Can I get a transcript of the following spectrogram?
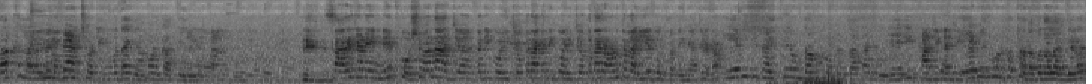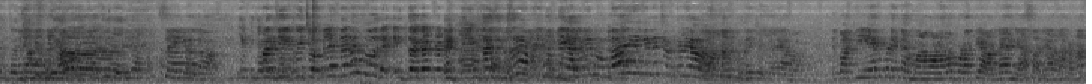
ਲੱਖ ਲੱਖ ਮੇਰੀ ਭੈਣ ਛੋਟੀ ਨੂੰ ਵਧਾਈਆਂ ਹੋਣ ਕਾਕੇ ਨੂੰ। ਸਾਰੇ ਜਣੇ ਇੰਨੇ ਖੁਸ਼ ਹਨ ਅੱਜ ਕਦੀ ਕੋਈ ਚੁੱਕਦਾ ਕਦੀ ਕੋਈ ਚੁੱਕਦਾ ਰੌਣਕ ਲਾਈ ਹੈ ਗੁਰਫਤਿਹ ਨੇ ਅੱਜ ਹਨਾ? ਇਹ ਵੀ ਜਿੱਦਾਂ ਇੱਥੇ ਆਉਂਦਾ ਹੁਣ ਤਾਂ ਤੁਹਾਡੇ ਕੋਲ ਇਹ ਹਾਂਜੀ ਹਾਂਜੀ। ਇਹ ਵੀ ਹੁਣ ਹੱਥਾਂ ਦਾ ਪਤਾ ਲੱਗ ਜਾਣਾ ਜਿੱਦਾਂ ਦਾ ਹੁੰਦੇ ਆ ਸਹੀ ਗੱਲ ਵਾ ਇੱਕ ਪਰ ਜੇ ਕੋਈ ਚੁੱਕ ਲੈਂਦਾ ਨਾ ਹੋਰ ਇਦਾਂ ਕਰ ਕਰ ਦੇਖਦਾ ਜ਼ਰੂਰ ਆ ਆਪਣੀ ਮੰਮੀ ਵੱਲ ਵੀ ਮੰਮਾ ਇਹ ਕਿਹਨੇ ਚੁੱਕ ਲਿਆ ਵਾ? ਉਹਨੇ ਚੁੱਕ ਲਿਆ ਵਾ। ਤੇ ਬਾਕੀ ਇਹ ਬੜੇ ਕਰਮਾਂ ਵਾਲਾ ਵਾ ਬੜਾ ਪਿਆਰ ਲੈਣ ਡਿਆ ਸਾਰਿਆਂ ਦਾ ਹਨਾ?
